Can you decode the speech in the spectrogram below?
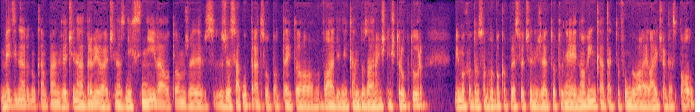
medzinárodnú kampaň, väčšina, drvivá väčšina z nich sníva o tom, že, že sa upracujú pod tejto vláde niekam do zahraničných štruktúr, Mimochodom som hlboko presvedčený, že toto nie je novinka, tak to fungoval aj Lajčak a spol.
